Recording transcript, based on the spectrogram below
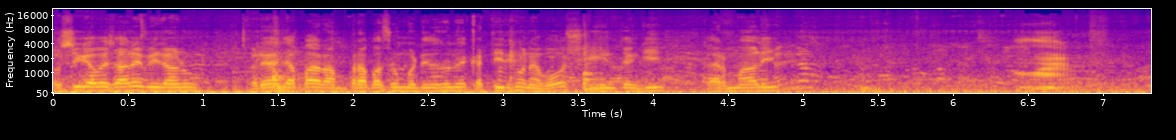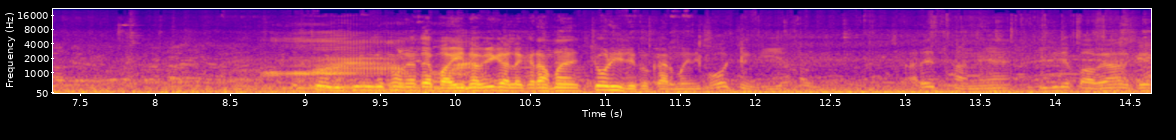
ਉਸੀ ਗਾ ਸਾਰੇ ਵੀਰਾਂ ਨੂੰ ਖੜਿਆ ਚ ਆਪਾਂ ਰਾਮਪਰਾ ਪਸ਼ੂ ਮੰਡੀ ਤੋਂ ਤੁਹਾਨੂੰ ਇਹ ਕੱਟੀ ਦਿਖਾਉਣਾ, ਬਹੁਤ ਸ਼ੀਨ ਚੰਗੀ, ਕਰਮਾਂ ਵਾਲੀ। ਝੋਲੀ ਝੂਲੀ ਦਿਖਾਉਣੇ ਤੇ ਬਾਈ ਨਾਲ ਵੀ ਗੱਲ ਕਰਾਵਾਂ। ਝੋਲੀ ਦੇਖੋ ਕਰਮਾਂ ਦੀ, ਬਹੁਤ ਚੰਗੀ ਆ। ਸਾਰੇ ਥਾਨੇ ਆ ਟੀਵੀ ਦੇ ਪਾਵਿਆਂ ਅੱਗੇ।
